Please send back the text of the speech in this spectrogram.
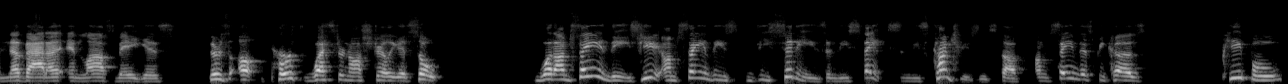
Nevada, and Las Vegas there's a Perth, Western Australia. So what I'm saying these here, I'm saying these these cities and these states and these countries and stuff. I'm saying this because people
